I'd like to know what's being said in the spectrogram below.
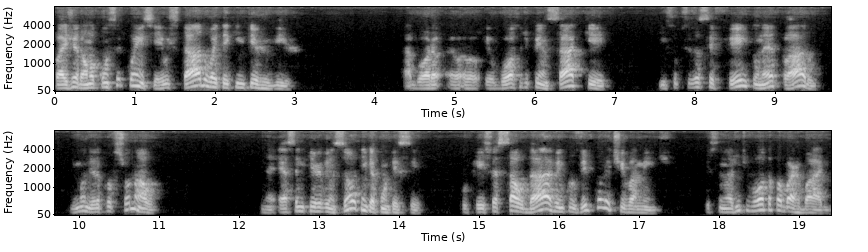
vai gerar uma consequência. E o Estado vai ter que intervir. Agora, eu, eu gosto de pensar que isso precisa ser feito, né, claro, de maneira profissional. Né? Essa intervenção tem que acontecer, porque isso é saudável, inclusive coletivamente. Porque senão a gente volta para a barbárie.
